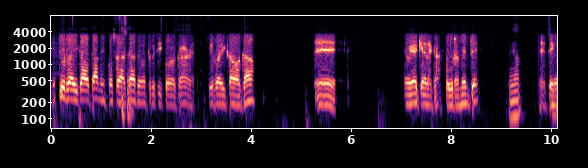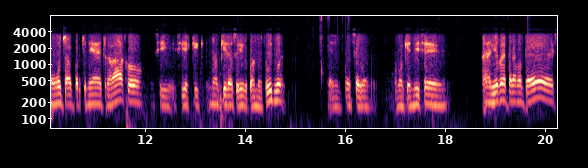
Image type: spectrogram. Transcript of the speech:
estoy radicado acá, mi esposa de acá, tengo tres hijos acá, estoy radicado acá. Eh, me voy a quedar acá, seguramente. Eh, tengo muchas oportunidades de trabajo, si, si es que no quiero seguir jugando fútbol. Entonces, bueno, como quien dice, irme para Montevideo es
